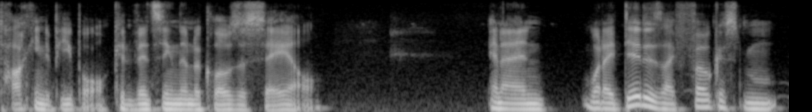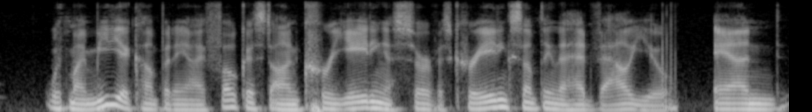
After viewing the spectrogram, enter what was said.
talking to people, convincing them to close a sale. And then what I did is I focused m- with my media company, I focused on creating a service, creating something that had value. And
